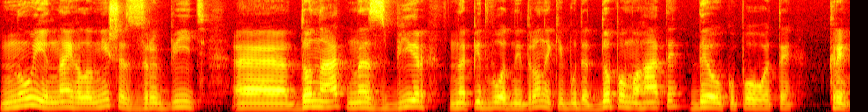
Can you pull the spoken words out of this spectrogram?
Ну і найголовніше, зробіть е, донат на збір на підводний дрон, який буде допомагати деокуповувати Крим.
